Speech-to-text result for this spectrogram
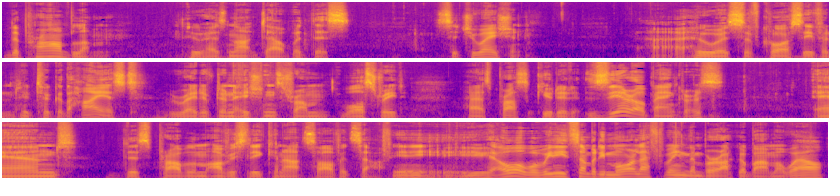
the problem, who has not dealt with this situation. Uh, who was, of course, even who took the highest rate of donations from Wall Street, has prosecuted zero bankers, and this problem obviously cannot solve itself. You, you, oh, well, we need somebody more left wing than Barack Obama. Well,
